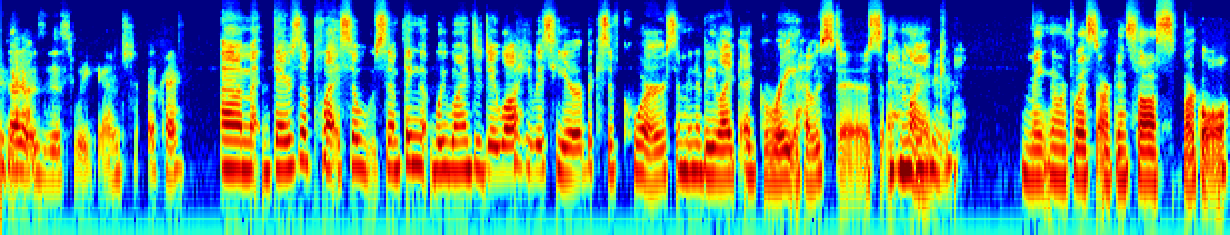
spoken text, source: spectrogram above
I thought Yeah. it was this weekend. Okay. Um, there's a play so something that we wanted to do while he was here because of course I'm gonna be like a great hostess and like Mhm. Make Northwest Arkansas sparkle.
